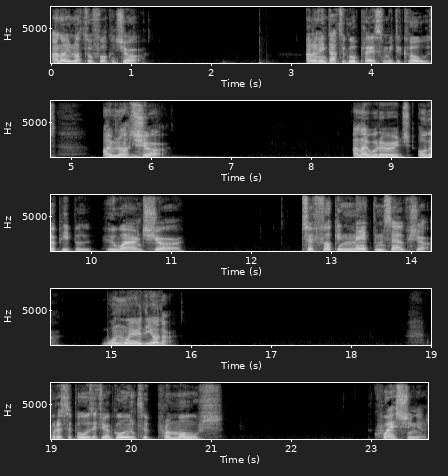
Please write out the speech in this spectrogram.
And I'm not so fucking sure. And I think that's a good place for me to close. I'm not sure. And I would urge other people who aren't sure to fucking make themselves sure, one way or the other. But I suppose if you're going to promote questioning it,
